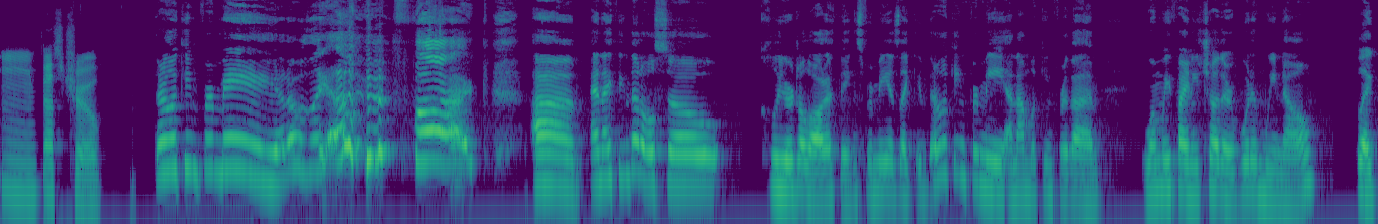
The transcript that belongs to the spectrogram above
Mm, that's true. They're looking for me. And I was like, oh, fuck. Um, and I think that also cleared a lot of things for me is like if they're looking for me and I'm looking for them, when we find each other, wouldn't we know? Like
